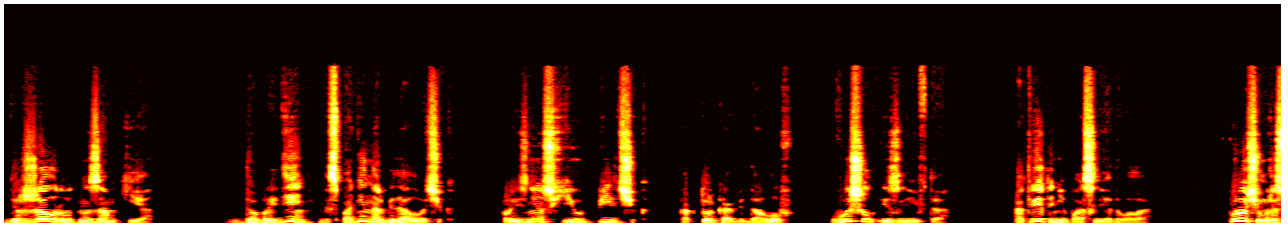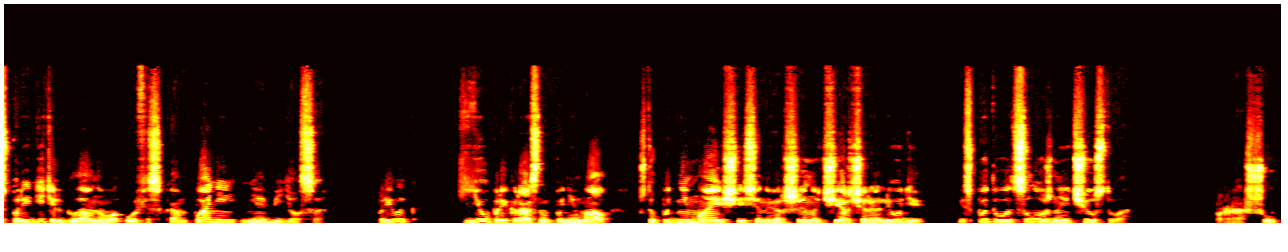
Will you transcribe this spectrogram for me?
держал рот на замке. «Добрый день, господин орбидолочек», – произнес Хью Пильчик, как только Обедолов вышел из лифта. Ответа не последовало. Впрочем, распорядитель главного офиса компании не обиделся. Привык. Хью прекрасно понимал, что поднимающиеся на вершину Черчера люди испытывают сложные чувства. «Прошу».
